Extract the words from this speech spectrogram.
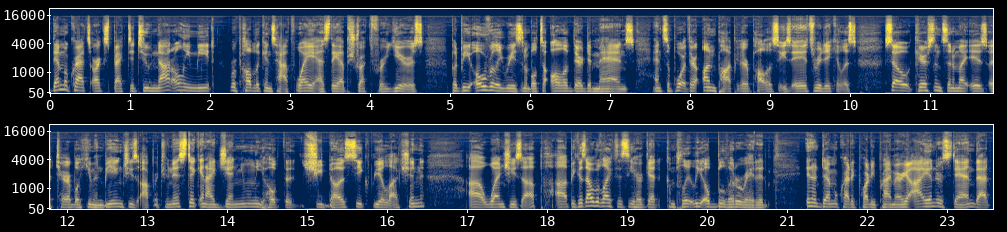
Democrats are expected to not only meet Republicans halfway as they obstruct for years, but be overly reasonable to all of their demands and support their unpopular policies. It's ridiculous. So, Kyrsten Sinema is a terrible human being. She's opportunistic, and I genuinely hope that she does seek reelection uh, when she's up, uh, because I would like to see her get completely obliterated in a Democratic Party primary. I understand that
